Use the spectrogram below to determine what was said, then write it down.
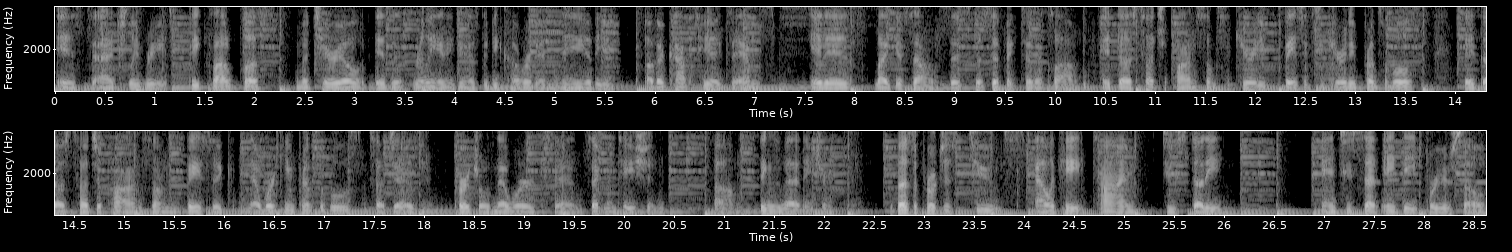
is to actually read. The Cloud Plus material isn't really anything that's going to be covered in any of the other CompTIA exams. It is, like it sounds, it's specific to the cloud. It does touch upon some security, basic security principles. It does touch upon some basic networking principles, such as virtual networks and segmentation, um, things of that nature. The best approach is to allocate time to study and to set a date for yourself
